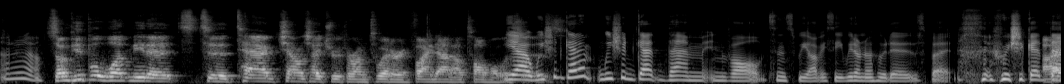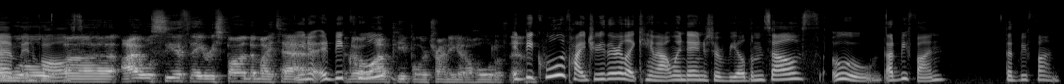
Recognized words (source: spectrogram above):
I don't know. Some people want me to to tag Challenge High Truther on Twitter and find out how tall Melissa yeah, is. we should get him. We should get them involved since we obviously we don't know who it is, but we should get I them will, involved. Uh, I will see if they respond to my tag. You know, it'd be I know A lot cool- of people are trying to get a hold of them. It'd be cool if High Truther like came out one day and just revealed themselves. Ooh, that'd be fun. That'd be fun.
